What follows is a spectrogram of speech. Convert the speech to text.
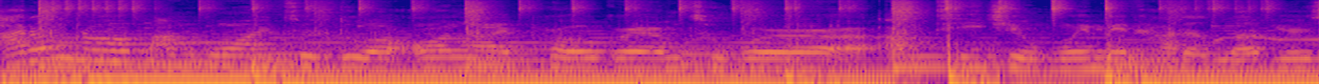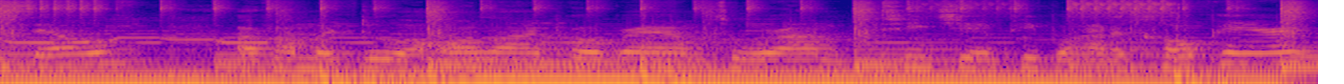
I don't know if I'm going to do an online program to where I'm teaching women how to love yourself or if I'm going to do an online program to where I'm teaching people how to co-parent.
